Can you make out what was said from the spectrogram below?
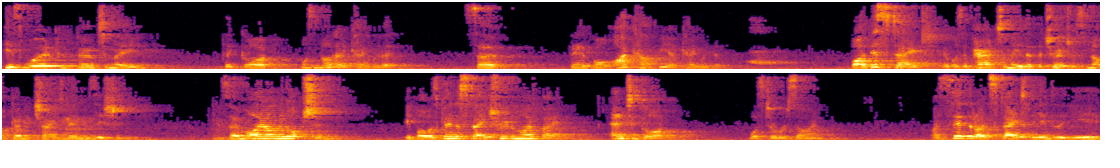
His word confirmed to me that God was not okay with it. So, therefore, I can't be okay with it. By this stage, it was apparent to me that the church was not going to change their position. So, my only option, if I was going to stay true to my faith and to God, was to resign. I said that I'd stay to the end of the year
